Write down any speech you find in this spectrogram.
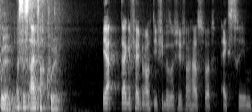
cool. Das ist einfach cool. Ja, da gefällt mir auch die Philosophie von HubSpot extrem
